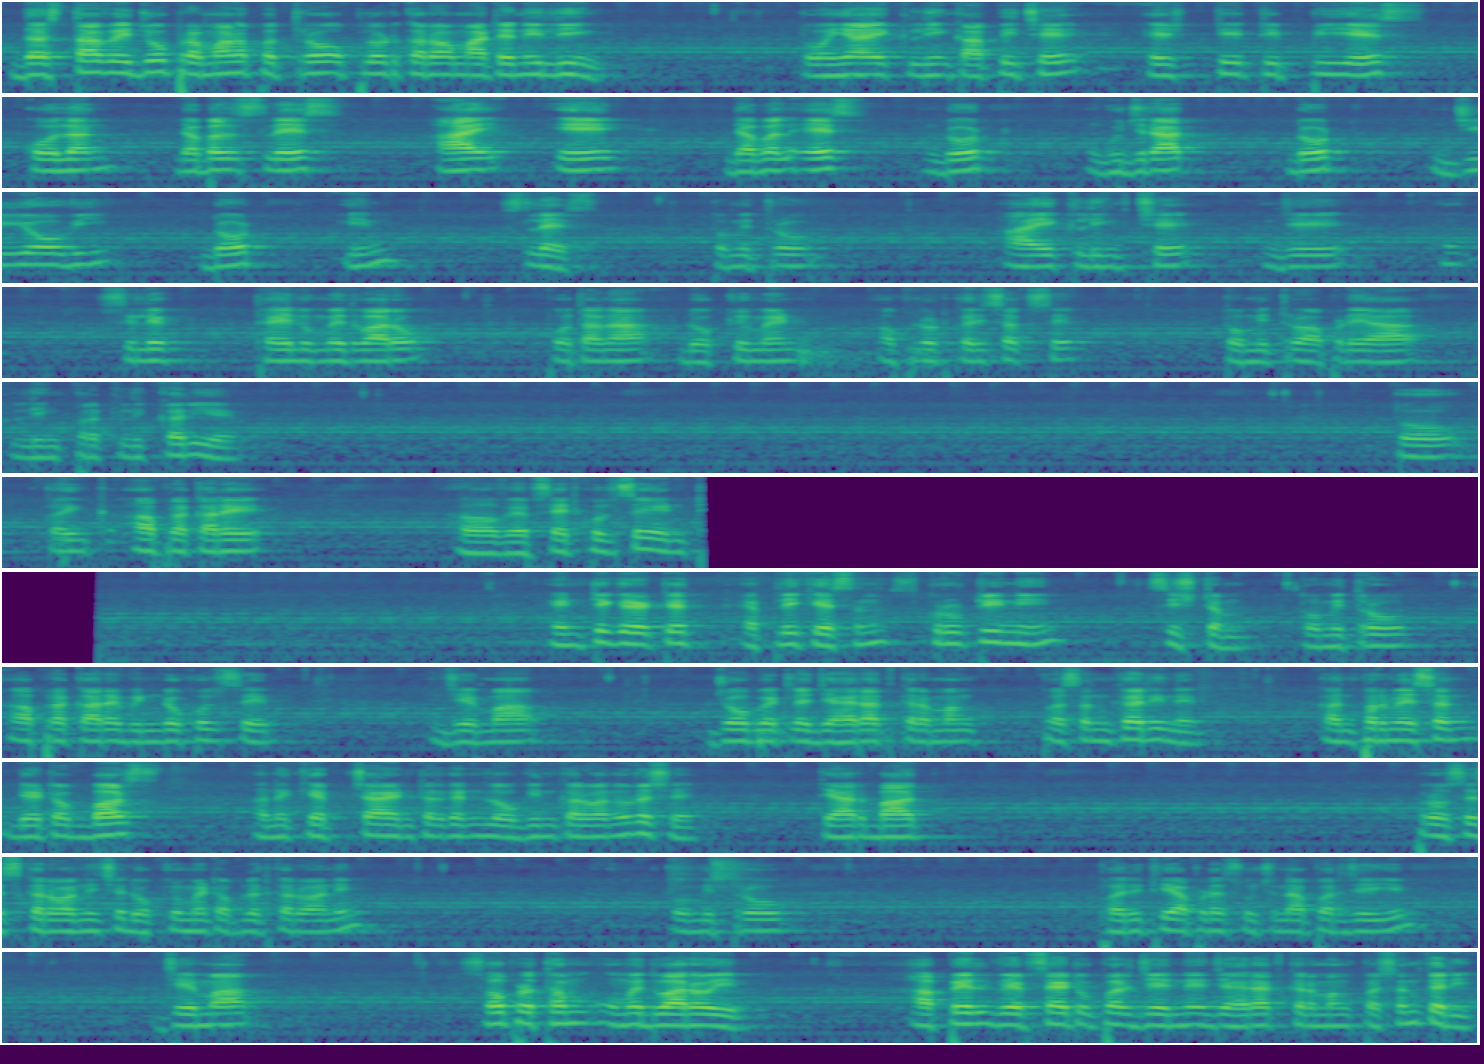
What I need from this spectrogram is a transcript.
દસ્તાવેજો પ્રમાણપત્રો અપલોડ કરવા માટેની લિંક, તો અહીંયા એક લિંક આપી છે H TPS colon double slash I A double S dot Gujarat dot GOV dot in slash તો મિત્રો, આ એક લિંક છે જે સિલેક્ટ થયેલ ઉમેદવારો પોતાના ડોક્યુમેન્ટ અપલોડ કરી શકશે. તો મિત્રો, આપણે આ લિંક પર ક્લિક કરીએ. તો કંઈક આ પ્રકારે વેબસાઇટ ખુલશે. Integrated application scrutiny system. તો મિત્રો, આ પ્રકારે વિન્ડો ખુલશે, જેમાં જોબ એટલે જાહેરાત ક્રમાંક પસંદ કરીને કન્ફર્મેશન, ડેટ ઓફ બર્થ અને કેપ્ચા એન્ટર કરીને લોગિન કરવાનું રહેશે. ત્યારબાદ પ્રોસેસ કરવાની છે, ડોક્યુમેન્ટ અપલોડ કરવાની. તો મિત્રો, ફરીથી આપણે સૂચના પર જઈએ, જેમાં સૌપ્રથમ ઉમેદવારોએ આપેલ વેબસાઇટ ઉપર જઈને જાહેરાત ક્રમાંક પસંદ કરી,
